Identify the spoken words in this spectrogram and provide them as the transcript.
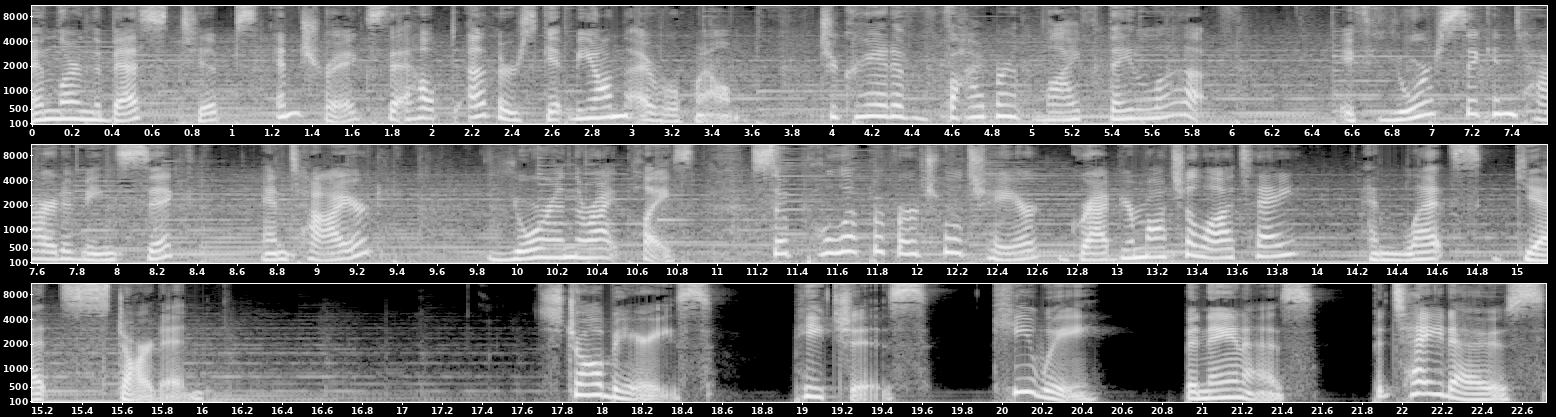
and learn the best tips and tricks that helped others get beyond the overwhelm to create a vibrant life they love. If you're sick and tired of being sick and tired, you're in the right place. So pull up a virtual chair, grab your matcha latte, and let's get started. Strawberries, peaches, kiwi, bananas, potatoes,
